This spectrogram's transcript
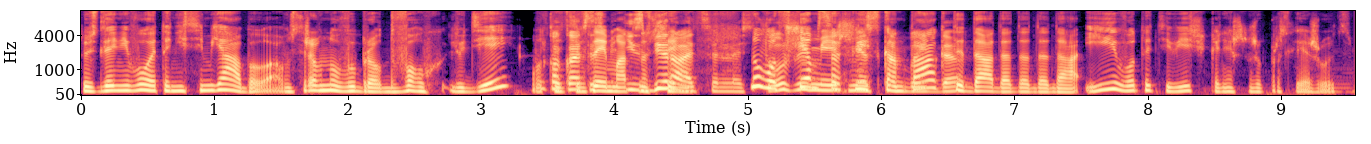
то есть для него это не семья была, он все равно выбрал двух людей, вот ну, эти взаимоотношения. избирательность. Ну вот с кем сошлись контакты, быть, да? да, да, да, да, да. И вот эти вещи, конечно же, прослеживаются.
